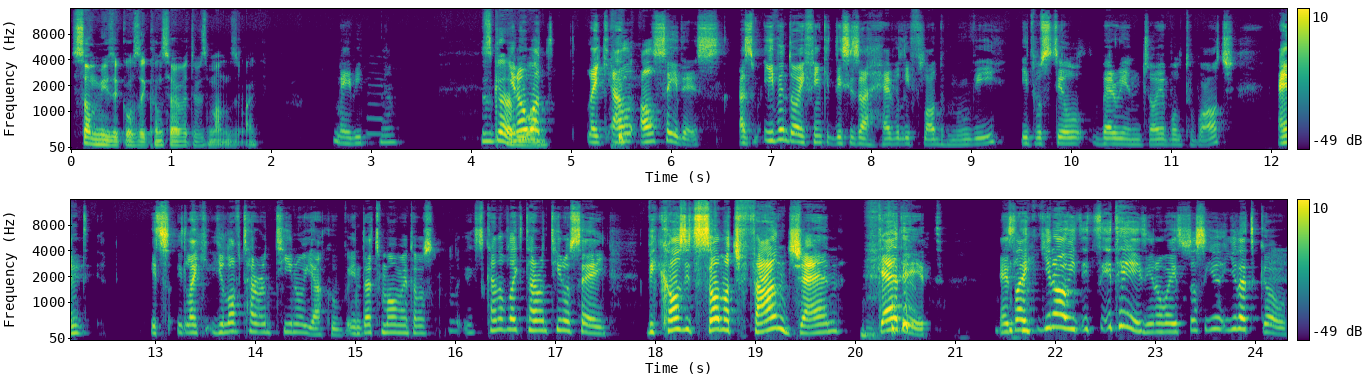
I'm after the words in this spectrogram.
some musicals that conservatives moms like. Maybe. No. There's gotta you know one. what? Like I'll I'll say this. As even though I think this is a heavily flawed movie, it was still very enjoyable to watch. And it's like you love Tarantino, Jakub. In that moment, I was. It's kind of like Tarantino saying, "Because it's so much fun, Jen. Get it." It's like you know, it, it's it is. You know, it's just you, you let go.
